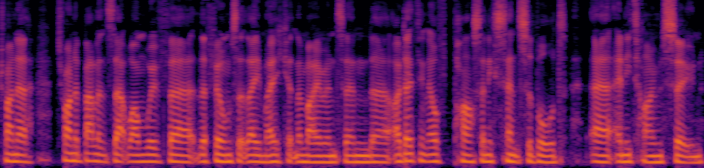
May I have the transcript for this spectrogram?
trying to trying to balance that one with uh, the films that they make at the moment. And uh, I don't think they'll pass any censor board uh, anytime soon.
